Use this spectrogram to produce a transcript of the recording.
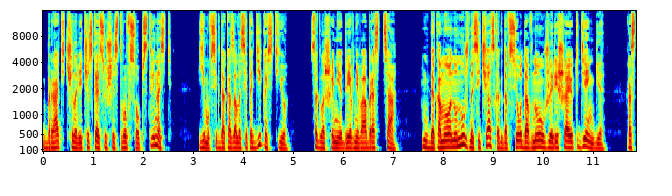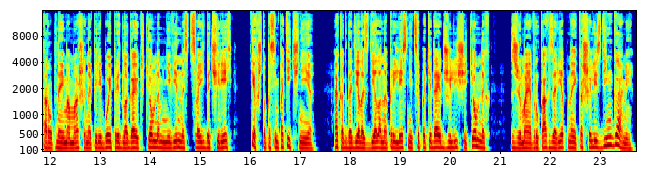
Брать человеческое существо в собственность? Ему всегда казалось это дикостью. Соглашение древнего образца. Да кому оно нужно сейчас, когда все давно уже решают деньги? Расторопные мамаши наперебой предлагают темным невинность своих дочерей, тех, что посимпатичнее. А когда дело сделано, при лестнице покидают жилище темных, сжимая в руках заветные кошели с деньгами.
